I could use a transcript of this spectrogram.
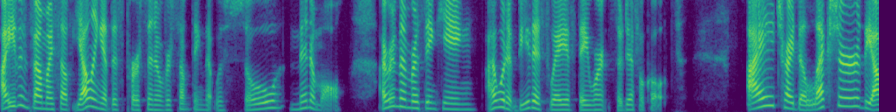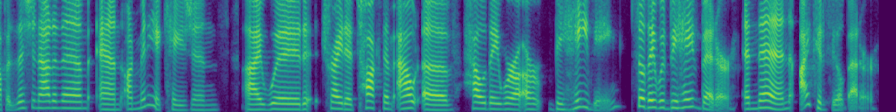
I even found myself yelling at this person over something that was so minimal. I remember thinking I wouldn't be this way if they weren't so difficult. I tried to lecture the opposition out of them, and on many occasions, I would try to talk them out of how they were behaving so they would behave better, and then I could feel better.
